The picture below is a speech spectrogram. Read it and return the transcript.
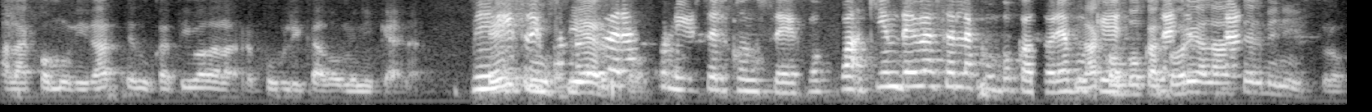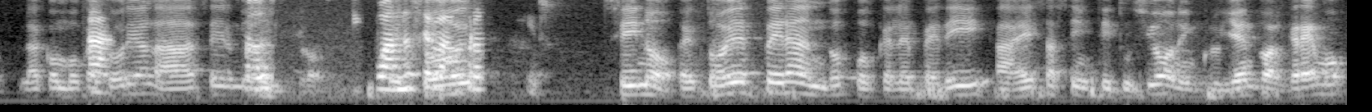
a la comunidad educativa de la República Dominicana. Ministro, ¿y cuándo deberá ponerse el consejo? ¿Quién debe hacer la convocatoria? la convocatoria la, hace el ministro. La convocatoria la hace el ministro. ¿Y cuándo se va a Sí, no, estoy esperando porque le pedí a esas instituciones, incluyendo al gremio,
